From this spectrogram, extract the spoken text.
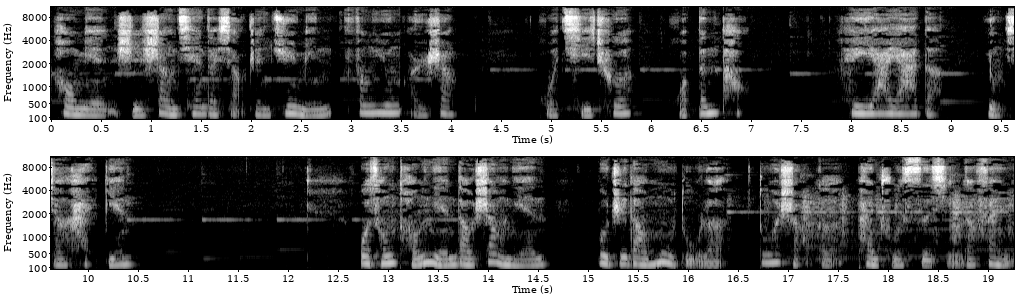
后面是上千的小镇居民蜂拥而上，或骑车。或奔跑，黑压压的涌向海边。我从童年到少年，不知道目睹了多少个判处死刑的犯人。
